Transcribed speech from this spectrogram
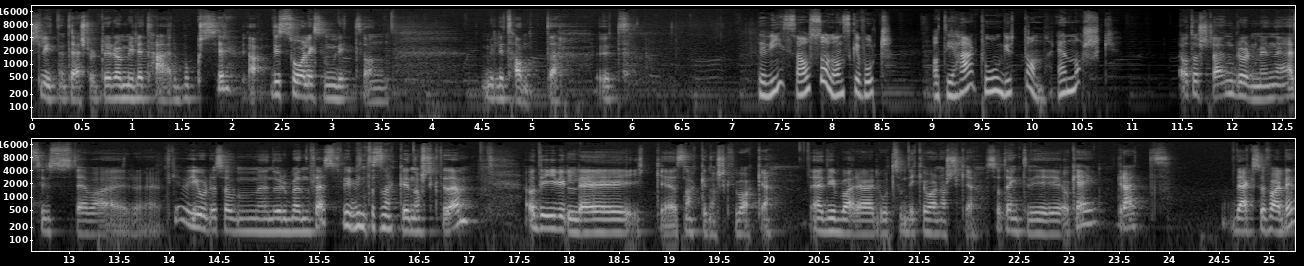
slitne T-skjorter og militærbukser. Ja, de så liksom litt sånn militante ut. Det viser seg også ganske fort at de her to guttene er norske. Og Torstein, broren min, jeg syns det var vet ikke, Vi gjorde det som nordmenn flest. Vi begynte å snakke norsk til dem. Og de ville ikke snakke norsk tilbake. Eh, De bare lot som de ikke var norske. Så tenkte vi ok, greit. Det er ikke så farlig.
